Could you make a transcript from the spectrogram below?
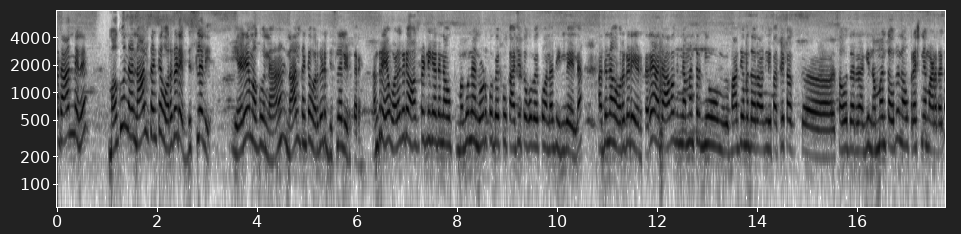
ಅದಾದ್ಮೇಲೆ ಮಗುನ ನಾಲ್ಕು ಗಂಟೆ ಹೊರಗಡೆ ಬಿಸಿಲಲ್ಲಿ, ಎಳೆ ಮಗುನ ನಾಲ್ಕು ಗಂಟೆ ಹೊರಗಡೆ ಬಿಸಿಲಲ್ಲಿ ಇಡ್ತಾರೆ. ಅಂದ್ರೆ ಒಳಗಡೆ ಹಾಸ್ಪಿಟ್ಲಿಗೆ ಅದನ್ನ ನಾವು ಮಗುನ ನೋಡ್ಕೋಬೇಕು ಕಾಜಿ ತಗೋಬೇಕು ಅನ್ನೋದು ಇಲ್ವೇ ಇಲ್ಲ. ಅದನ್ನ ಹೊರಗಡೆ ಇಡ್ತಾರೆ. ಅದು ಆವಾಗ ನಮ್ಮಂತ ನೀವು ಮಾಧ್ಯಮದವರಾಗ್ಲಿ, ಪತ್ರಿಕಾ ಸಹೋದರರಾಗಿ ನಮ್ಮಂತವ್ರು ನಾವು ಪ್ರಶ್ನೆ ಮಾಡಿದಾಗ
